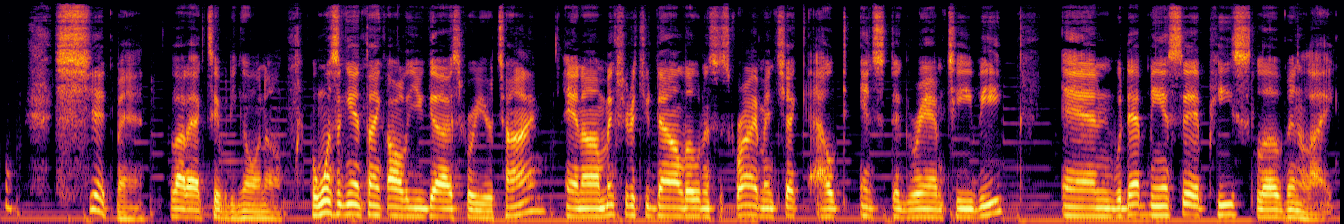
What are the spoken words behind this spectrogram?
shit, man. A lot of activity going on. But once again, thank all of you guys for your time. And um, make sure that you download and subscribe and check out Instagram TV, And with that being said, peace, love, and light.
